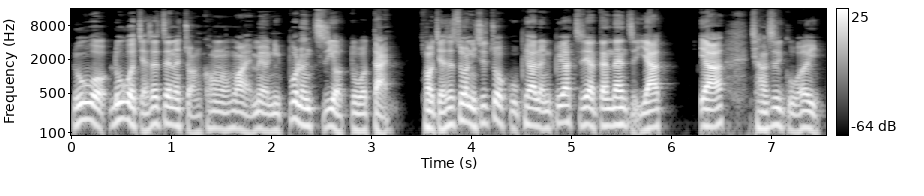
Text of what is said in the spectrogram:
如果如果假设真的转空的话，有没有？你不能只有多单，好，假设说你是做股票的，你不要只要单单只压压强势股而已。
